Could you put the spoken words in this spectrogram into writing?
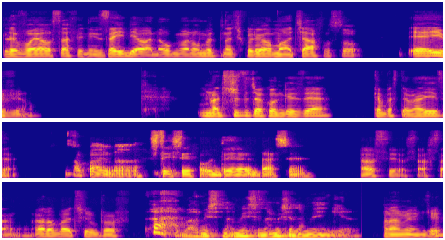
level yao safi ni zaidi ya wanaume. Wanaume tunachukuliwa kama wachafu so yeah, hivyo. Mna chochote cha kuongezea kabla sijamaliza? Hapana. Stay safe out there. That's it. Au sio safi sana what about you bro? Ah, mi sina mengi.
